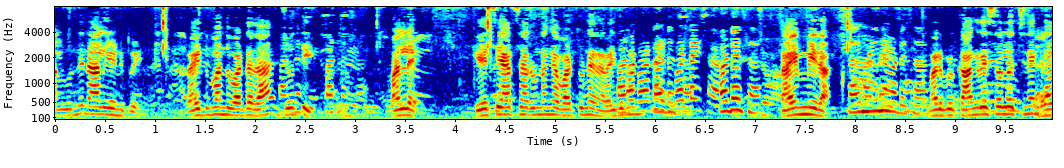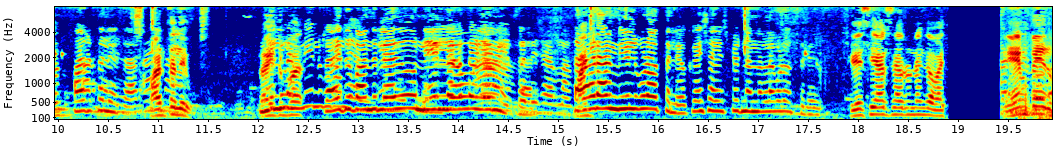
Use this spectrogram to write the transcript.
నాలుగు ఉంది నాలుగు ఎండిపోయింది. రైతు బంధు పడ్డదా? జ్యోతి పల్లె. కేసీఆర్ సార్ ఉండగా పడుతుండేనా రైతు టైం మీద? మరి ఇప్పుడు కాంగ్రెస్ వాళ్ళు వచ్చినాక? పడతలేవు. రైతు బంధు లేదు నీళ్ళు. తాగడానికి నీళ్ళు కూడా వస్తలేవు. ఇచ్చిపెట్టిన నల్ల కూడా వస్తలేదు. కేసీఆర్ సార్ ఉండగా వచ్చి ఏం పేరు?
